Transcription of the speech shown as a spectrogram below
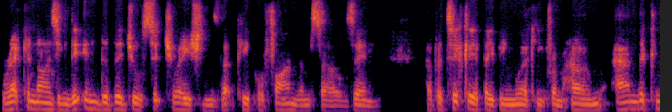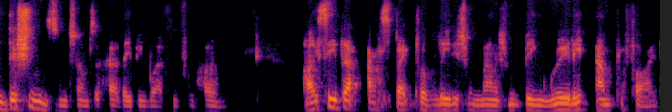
recognizing the individual situations that people find themselves in, uh, particularly if they've been working from home and the conditions in terms of how they've been working from home. I see that aspect of leadership and management being really amplified.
